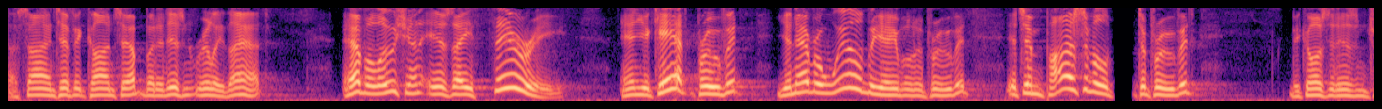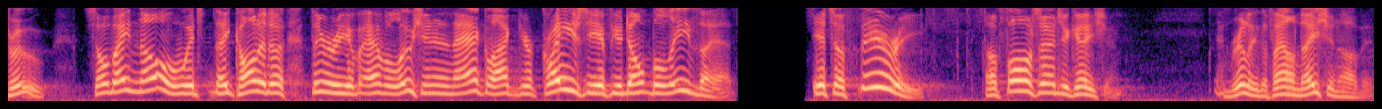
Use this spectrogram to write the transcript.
a scientific concept, but it isn't really that. Evolution is a theory, and you can't prove it. You never will be able to prove it. It's impossible to prove it because it isn't true. So they know it, they call it a theory of evolution and act like you're crazy if you don't believe that. It's a theory of false education and really the foundation of it.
